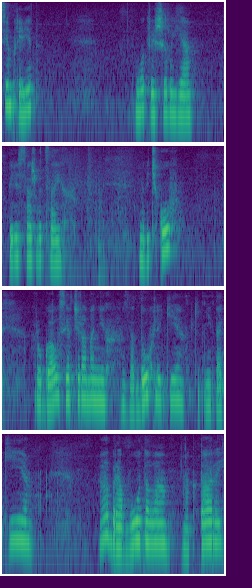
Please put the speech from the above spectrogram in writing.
Всем привет! Вот решила я пересаживать своих новичков. Ругалась я вчера на них, задохлики, какие-то не такие. Обработала актарой,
